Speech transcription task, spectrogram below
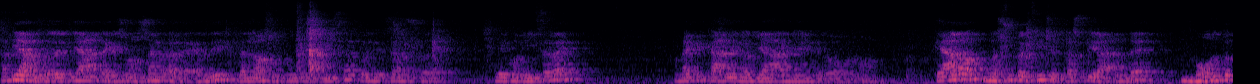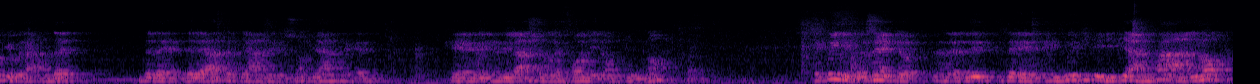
Abbiamo delle piante che sono sempre verdi dal nostro punto di vista, quelle che sono le conifere, non è che cambiano gli aghi anche loro, no? che hanno una superficie traspirante molto più grande delle, delle altre piante, che sono piante che, che rilasciano le foglie in autunno. E quindi, per esempio, eh, le, le, i due tipi di pianta hanno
